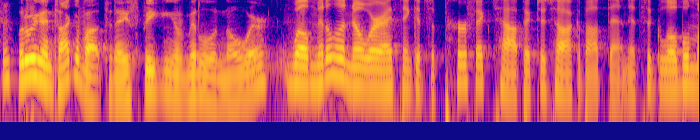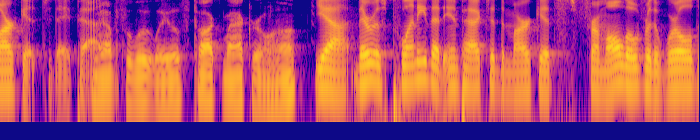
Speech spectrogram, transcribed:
What are we going to talk about today? Speaking of middle of nowhere, Well, middle of nowhere, I think it's a perfect topic to talk about then. It's a global market today, Pat. absolutely. Let's talk macro, huh? Yeah, there was plenty that impacted the markets from all over the world,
